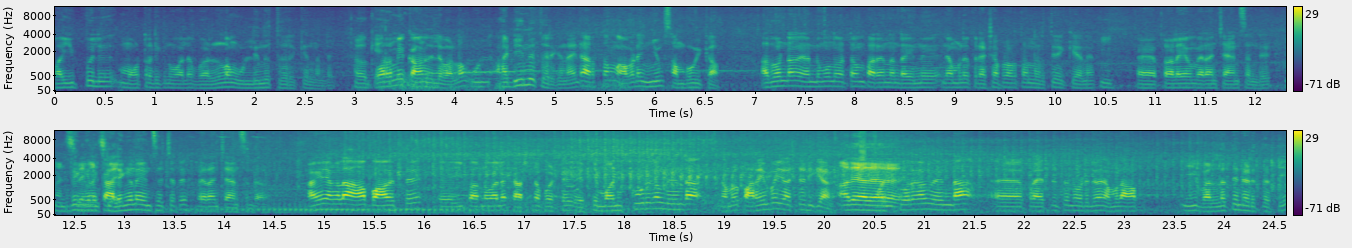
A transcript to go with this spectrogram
പൈപ്പിൽ മോട്ടർ അടിക്കുന്ന പോലെ വെള്ളം ഉള്ളിൽ നിന്ന് തെറിക്കുന്നുണ്ട് പുറമെ കാണുന്നില്ല വെള്ളം അടിയിൽ നിന്ന് തെറിക്കുന്നത് അതിന്റെ അർത്ഥം അവിടെ ഇനിയും സംഭവിക്കാം. അതുകൊണ്ടാണ് രണ്ടു മൂന്ന് വട്ടം പറയുന്നുണ്ട് ഇന്ന് നമ്മൾ രക്ഷാപ്രവർത്തനം നിർത്തി വെക്കുകയാണ് പ്രളയം വരാൻ ചാൻസ് ഉണ്ട്. ഇതിങ്ങനെ കലങ്ങണനുസരിച്ചിട്ട് വരാൻ ചാൻസ് ഉണ്ടാകും അങ്ങനെ ഞങ്ങൾ ആ ഭാഗത്ത് ഈ പറഞ്ഞ പോലെ കഷ്ടപ്പെട്ട് എത്തി. മണിക്കൂറുകൾ നീണ്ട നമ്മൾ പറയുമ്പോൾ ഈ അതെ മണിക്കൂറുകൾ നീണ്ട പ്രയത്നത്തിനോടിലോ നമ്മൾ ആ ഈ വെള്ളത്തിന്റെ അടുത്തെത്തി.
